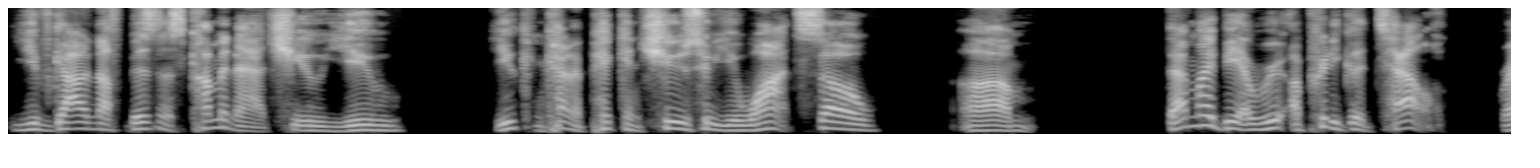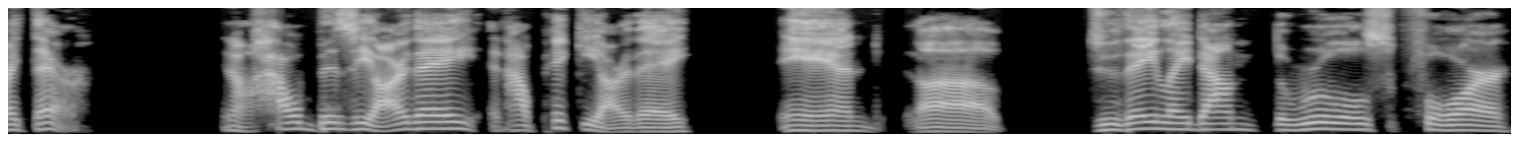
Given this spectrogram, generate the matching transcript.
you've got enough business coming at you. You you can kind of pick and choose who you want. So um, that might be a, re- a pretty good tell right there you know, how busy are they and how picky are they? And, uh, do they lay down the rules for,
